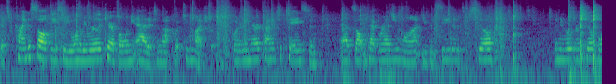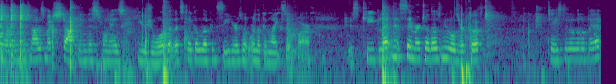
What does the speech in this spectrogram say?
It's kind of salty, so you want to be really careful when you add it to not put too much. But put it in there kind of to taste and add salt and pepper as you want. You can see that it's still, the noodles are still boiling. There's not as much stock in this one as usual, but let's take a look and see. Here's what we're looking like so far. Just keep letting it simmer till those noodles are cooked. Taste it a little bit.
